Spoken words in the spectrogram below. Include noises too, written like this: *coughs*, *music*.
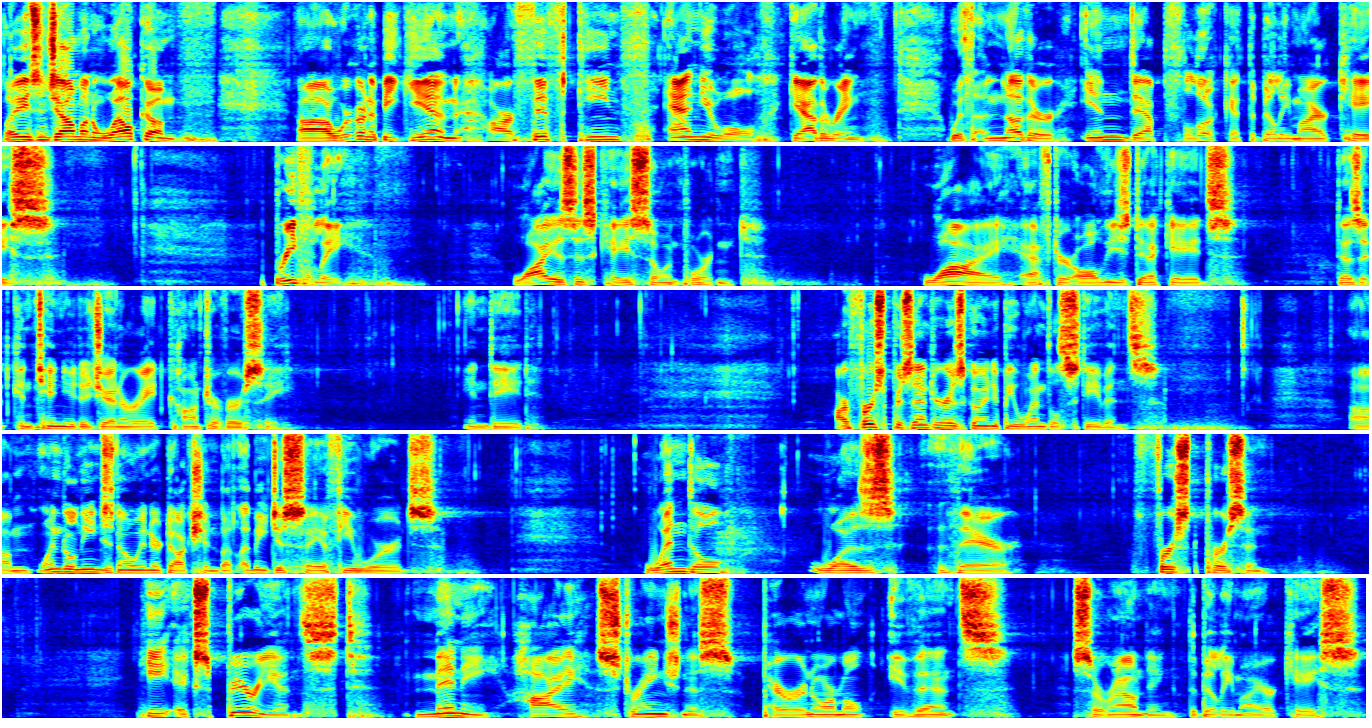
Ladies and gentlemen, welcome. Uh, we're going to begin our 15th annual gathering with another in depth look at the Billy Meier case. Briefly, why is this case so important? Why, after all these decades, does it continue to generate controversy? Indeed. Our first presenter is going to be Wendelle Stevens. Um, Wendelle needs no introduction, but let me just say a few words. Wendelle was there, first person. He experienced many high strangeness paranormal events surrounding the Billy Meier case.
